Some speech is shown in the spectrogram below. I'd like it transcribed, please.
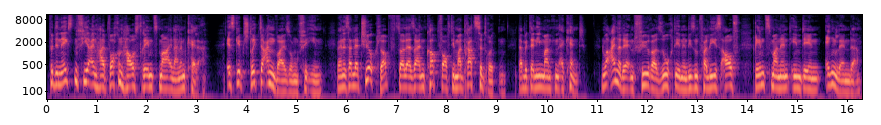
Für die nächsten viereinhalb Wochen haust Remsmar in einem Keller. Es gibt strikte Anweisungen für ihn. Wenn es an der Tür klopft, soll er seinen Kopf auf die Matratze drücken, damit er niemanden erkennt. Nur einer der Entführer sucht ihn in diesem Verlies auf. Remsmar nennt ihn den Engländer,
